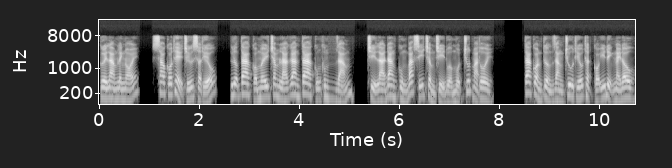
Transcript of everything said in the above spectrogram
cười làm lành nói, sao có thể chứ sở thiếu, lượng ta có mấy trăm lá gan ta cũng không dám, chỉ là đang cùng bác sĩ trầm chỉ đùa một chút mà thôi. Ta còn tưởng rằng Chu thiếu thật có ý định này đâu.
